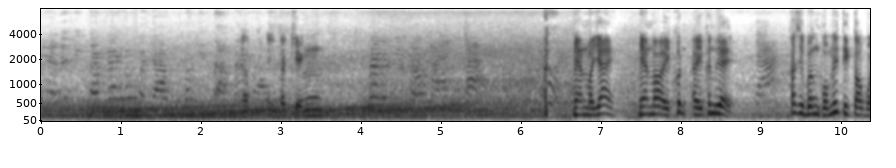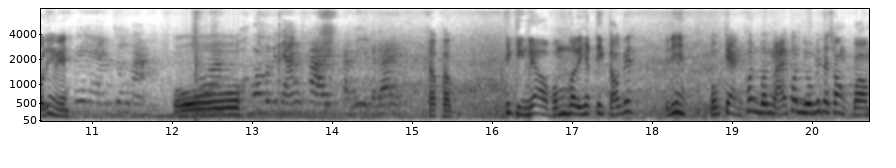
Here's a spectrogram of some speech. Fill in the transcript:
เนี่ยได้ติดตามได้ลูกประจำก็ติดตาม นะครับปิ่งปลาเข็งน่าจะติดตามหลายค่ะแมนบ่ย่ายแมนบ่ไอ้คุณไอ้คุณเอื้อยจ้าเขาสิเบิ่งผมใน TikTok บ่เรื่องนี้แม่นชวนมาโอ้พอไปเป็นยังทายอันนี้ก็ได้ ครับครับที่จริงแล้วผมบริเฮ็ดติ๊กต็อกดิทีนี้ผมแก่งคนเบิ่งหลายคนอยู่มิแต่ช่องปลอม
